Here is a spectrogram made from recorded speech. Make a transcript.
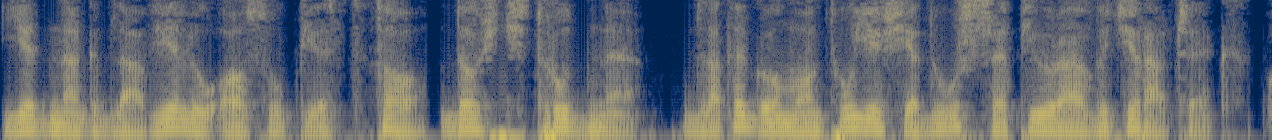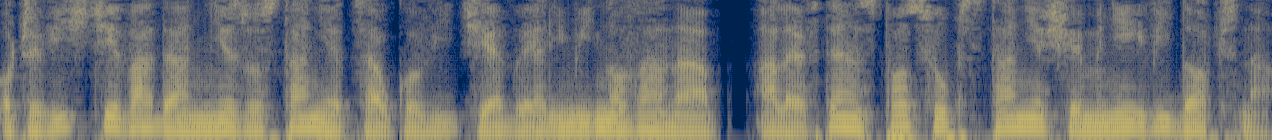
Jednak dla wielu osób jest to dość trudne. Dlatego montuje się dłuższe pióra wycieraczek. Oczywiście wada nie zostanie całkowicie wyeliminowana, ale w ten sposób stanie się mniej widoczna.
